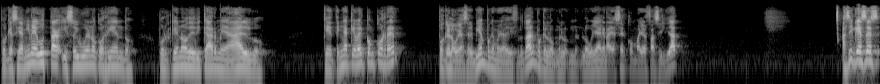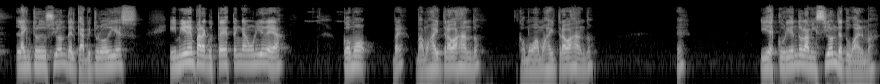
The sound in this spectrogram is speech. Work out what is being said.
Porque si a mí me gusta y soy bueno corriendo, ¿por qué no dedicarme a algo que tenga que ver con correr? Porque lo voy a hacer bien, porque me voy a disfrutar, porque lo, voy a agradecer con mayor facilidad. Así que esa es la introducción del capítulo 10. Y miren para que ustedes tengan una idea cómo ¿ves? vamos a ir trabajando, cómo vamos a ir trabajando y descubriendo la misión de tu alma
